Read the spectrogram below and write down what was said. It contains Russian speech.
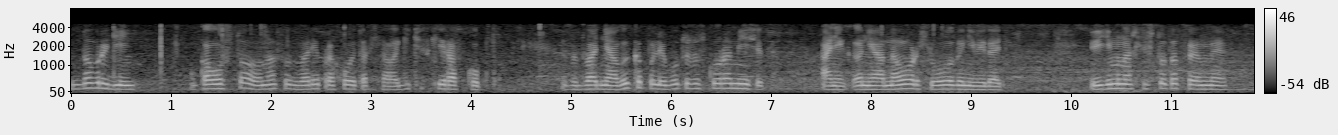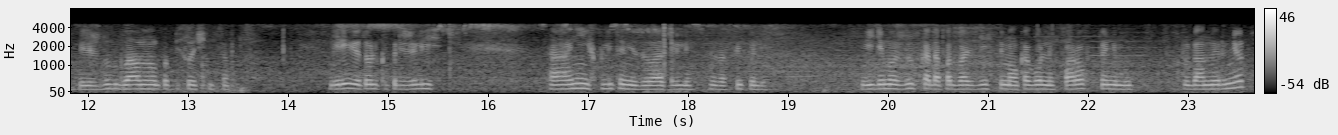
Добрый день. У кого что, у нас во дворе проходят археологические раскопки. За два дня выкопали, вот уже скоро месяц, а ни, ни одного археолога не видать. Видимо, нашли что-то ценное или ждут главного по песочнице. Деревья только прижились, а они их плитами заложили, засыпали. Видимо, ждут, когда под воздействием алкогольных паров кто-нибудь туда нырнет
